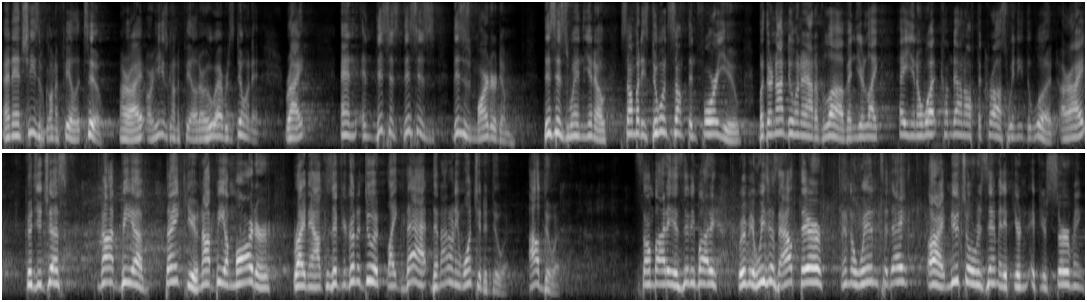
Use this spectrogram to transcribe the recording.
And then she's going to feel it too, all right? Or he's going to feel it, or whoever's doing it, right? And, and this is, this is, this is martyrdom. This is when, you know, somebody's doing something for you, but they're not doing it out of love. And you're like, hey, you know what? Come down off the cross. We need the wood, all right? Could you just not be a, thank you, not be a martyr right now? Because if you're going to do it like that, then I don't even want you to do it. I'll do it. Somebody, is anybody? Are we just out there in the wind today? All right, mutual resentment if you're, if you're serving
